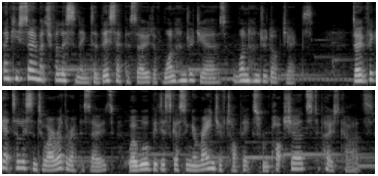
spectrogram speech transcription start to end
Thank you so much for listening to this episode of 100 Years, 100 Objects. Don't forget to listen to our other episodes where we'll be discussing a range of topics from potsherds to postcards.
